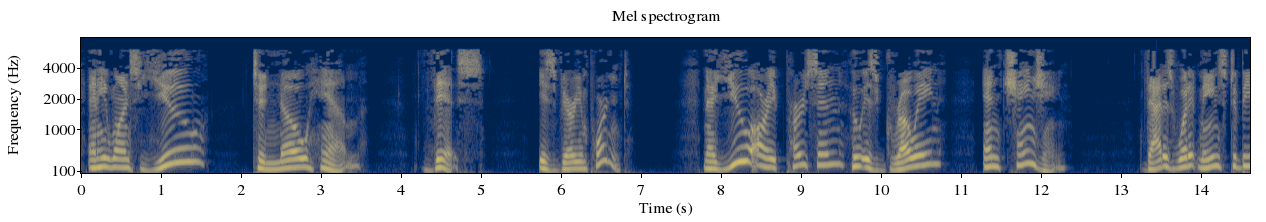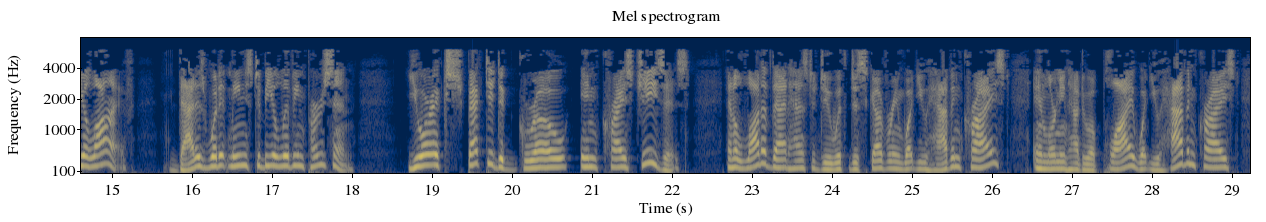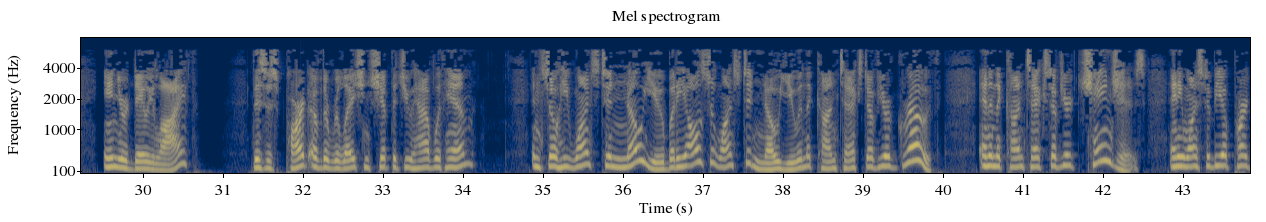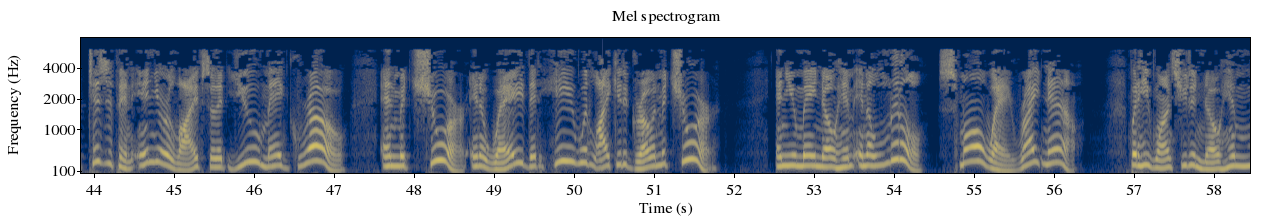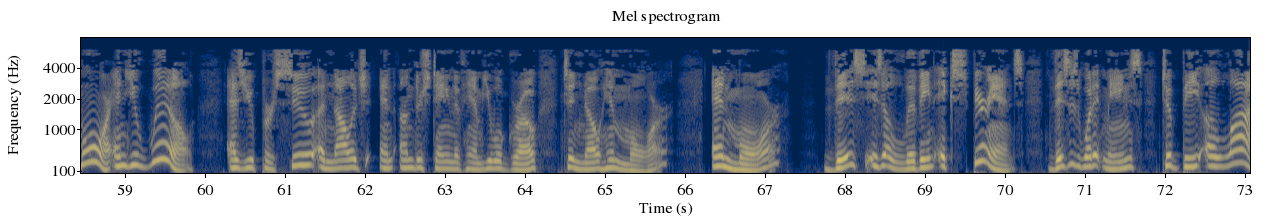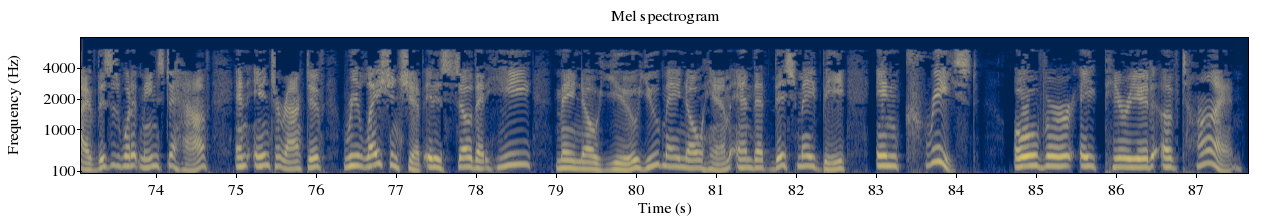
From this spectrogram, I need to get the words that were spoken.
And he wants you to know him. This is very important. Now you are a person who is growing and changing. That is what it means to be alive. That is what it means to be a living person. You are expected to grow in Christ Jesus. And a lot of that has to do with discovering what you have in Christ and learning how to apply what you have in Christ in your daily life. This is part of the relationship that you have with Him. And so He wants to know you, but He also wants to know you in the context of your growth and in the context of your changes. And He wants to be a participant in your life so that you may grow and mature in a way that He would like you to grow and mature. And you may know Him in a little, small way right now. But He wants you to know Him more, and you will as you pursue a knowledge and understanding of Him, you will grow to know Him more and more. This is a living experience. This is what it means to be alive. This is what it means to have an interactive relationship. It is so that He may know you, you may know Him, and that this may be increased over a period of time.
